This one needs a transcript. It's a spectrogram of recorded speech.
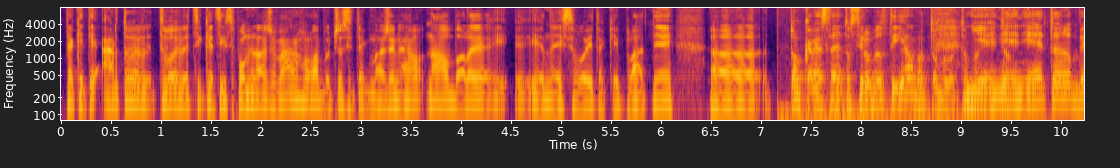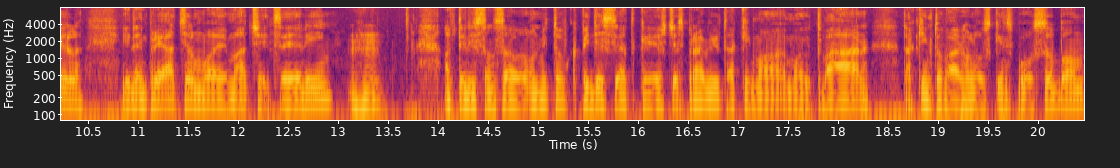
také tie artové tvoje veci, keď si spomínal, že Warhol, alebo čo si tak má, že na, na obale jednej svojej takej plátne, e, to kreslenie, to si robil ty, alebo to bolo to bol Nie, niekto? nie, nie, to robil jeden priateľ mojej mladšej céry. Mhm. A vtedy som sa, on mi to k 50 ešte spravil taký mo, moju tvár, takýmto varholovským spôsobom.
